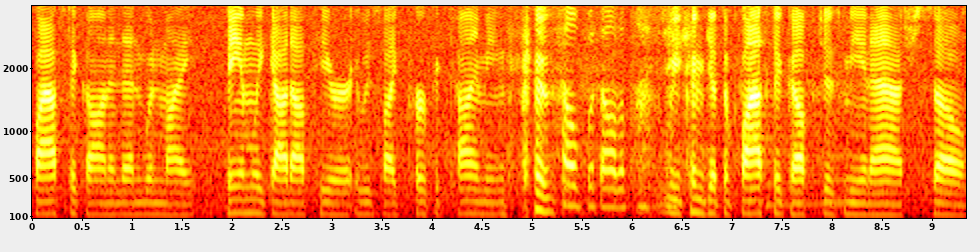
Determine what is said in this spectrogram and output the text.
plastic on and then when my family got up here, it was like perfect timing cuz help with all the plastic. we couldn't get the plastic up just me and Ash. So,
